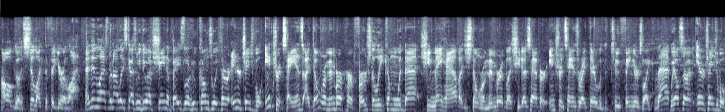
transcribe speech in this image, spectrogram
All good. Still like the figure a lot. And then last but not least, guys, we do have Shayna Baszler, who comes with her interchangeable entrance hands. I don't remember her first Elite coming with that. She may have. I just don't remember it, but she does have her entrance hands right there with the two fingers like that. We also have interchangeable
